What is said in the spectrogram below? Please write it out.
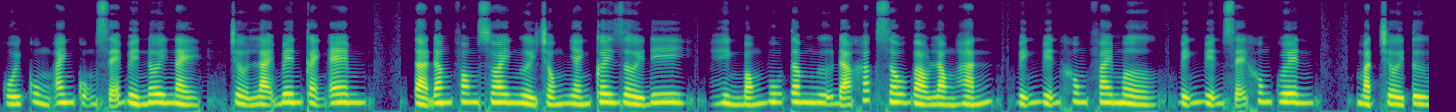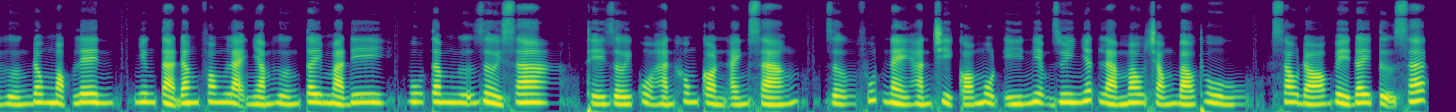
cuối cùng anh cũng sẽ về nơi này, trở lại bên cạnh em. Tả Đăng Phong xoay người chống nhánh cây rời đi, Hình bóng Vu Tâm Ngữ đã khắc sâu vào lòng hắn, vĩnh viễn không phai mờ, vĩnh viễn sẽ không quên. Mặt trời từ hướng đông mọc lên, nhưng Tả Đăng Phong lại nhắm hướng tây mà đi. Vu Tâm Ngữ rời xa, thế giới của hắn không còn ánh sáng. Giờ phút này hắn chỉ có một ý niệm duy nhất là mau chóng báo thù, sau đó về đây tự sát,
